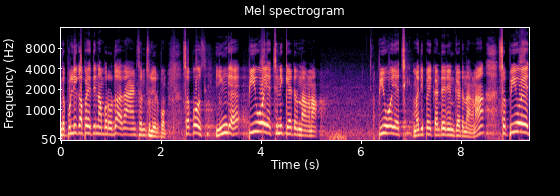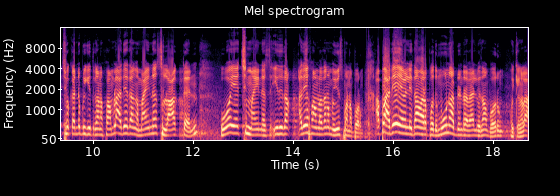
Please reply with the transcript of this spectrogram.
இந்த புள்ளிக்கு அப்புறம் எத்தனை நம்பர் வருதோ அதான் ஆன்சர்னு சொல்லியிருப்போம். சப்போஸ் இங்கே பிஓஹெச்னு கேட்டிருந்தாங்கன்னா பிஓஹெச் மதிப்பை கண்டறியன்னு கேட்டிருந்தாங்கன்னா ஸோ பிஓஹெச் கண்டுபிடிக்கிறதுக்கான ஃபார்முலா அதே தாங்க மைனஸ் லாக் டென் ஓஹெச் மைனஸ் இதுதான். அதே ஃபார்முலா தான் நம்ம யூஸ் பண்ண போகிறோம் அப்போ அதே வேல்யூ தான் வரப்போகுது. மூணு அப்படின்ற வேல்யூ தான் வரும். ஓகேங்களா?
